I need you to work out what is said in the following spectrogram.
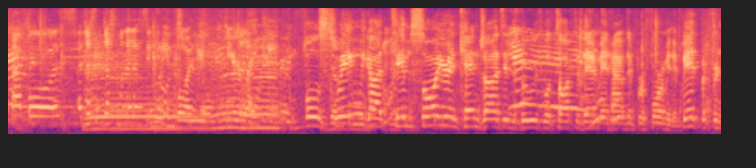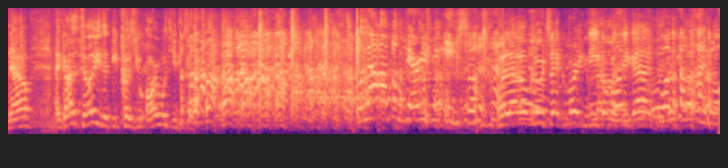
Tapos, adjust-adjust mo na lang siguro yung volume to your liking. Full swing. We got Tim Sawyer and Ken Johnson in the booth. We'll talk to them and have them perform in a bit. But for now, I gotta tell you that because you are what you Wala ka pang verification. Wala kang blue check mark, hindi ka masigat. Huwag kang ano.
